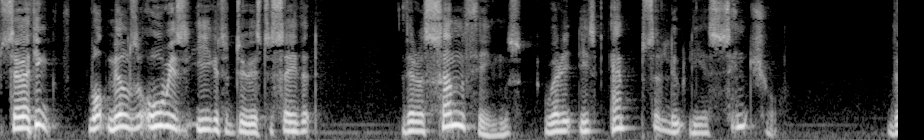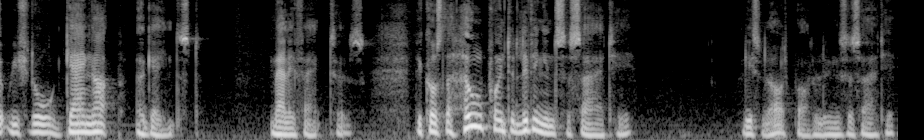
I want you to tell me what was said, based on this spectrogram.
So I think what Mill's always eager to do is to say that there are some things where it is absolutely essential that we should all gang up against malefactors, because the whole point of living in society, at least a large part of living in society,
